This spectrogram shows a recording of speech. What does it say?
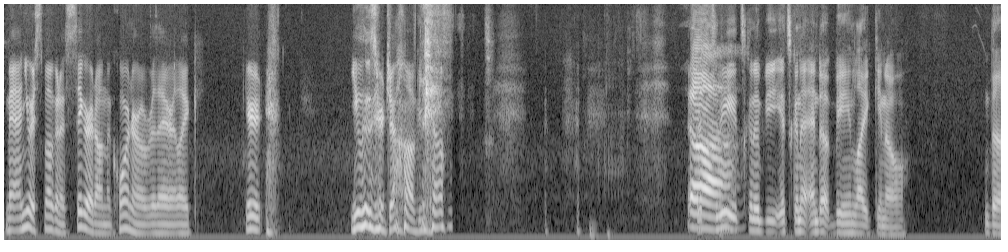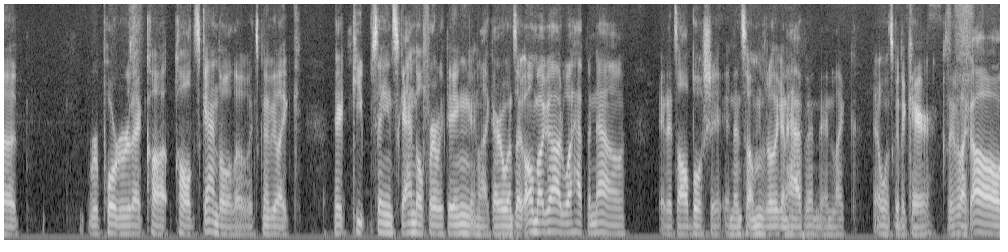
man, you were smoking a cigarette on the corner over there. Like, you're you lose your job, you know. But to me, Uh, it's gonna be it's gonna end up being like you know, the reporter that ca- called scandal though. It's gonna be like they keep saying scandal for everything, and like everyone's like, oh my god, what happened now? And it's all bullshit, and then something's really gonna happen, and like no one's gonna care 'Cause they're like, oh,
